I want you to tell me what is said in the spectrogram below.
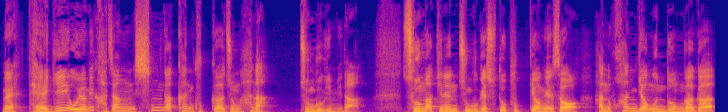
네, 대기 오염이 가장 심각한 국가 중 하나, 중국입니다. 숨 막히는 중국의 수도 북경에서 한 환경운동가가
